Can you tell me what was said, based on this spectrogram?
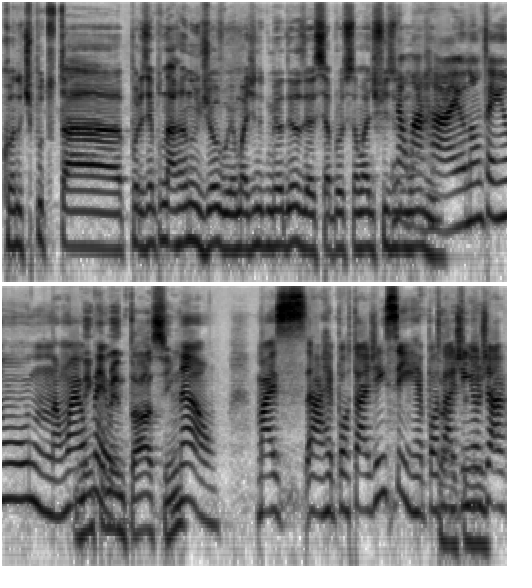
quando, tipo, tu tá, por exemplo, narrando um jogo, eu imagino que, meu Deus, deve ser a profissão mais difícil Não, do mundo. narrar eu não tenho. Não é Nem o meu. comentar, assim. Não. Mas a reportagem, sim. Reportagem Tá, eu já,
